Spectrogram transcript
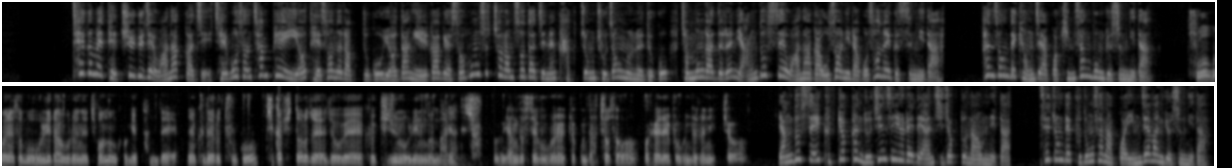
세금의 대출 규제 완화까지 재보선 참패에 이어 대선을 앞두고 여당 일각에서 홍수처럼 쏟아지는 각종 조정론을 두고 전문가들은 양도세 완화가 우선이라고 선을 긋습니다. 한성대 경제학과 김상봉 교수입니다. 9억 원에서 뭐 올리라고 그러는데 저는 거기에 반대예요. 그냥 그대로 두고 집값이 떨어져야죠. 왜 그 기준을 올리는 건 말이 안 되죠. 양도세 부분을 조금 낮춰서 뭐 해야 될 부분들은 있죠. 양도세의 급격한 누진세율에 대한 지적도 나옵니다. 세종대 부동산학과 임재만 교수입니다.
